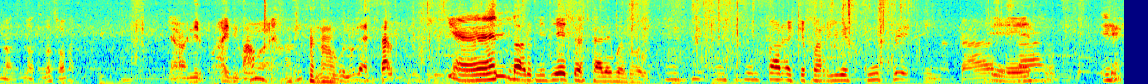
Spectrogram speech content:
no, no, no sobra. Ya va a venir por ahí, dijo. Vamos. El está Bien dormidito está de buen hule. Es que para arriba escupe en la cara. Eso. Es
